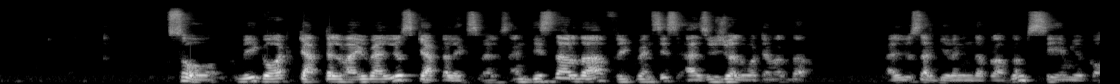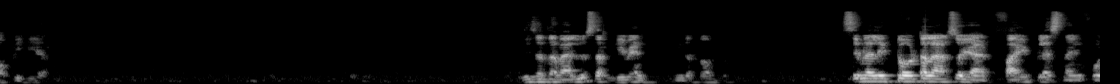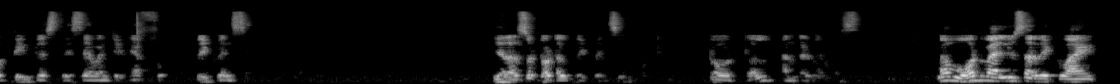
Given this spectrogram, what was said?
So, we got capital Y values, capital X values and these are the frequencies as usual whatever the values are given in the problem same you copy here. These are the values are given in the problem. Similarly total also you add 5 plus 9 14 plus 3 17 F frequency. Here also total frequency total 100 members. Now, what values are required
